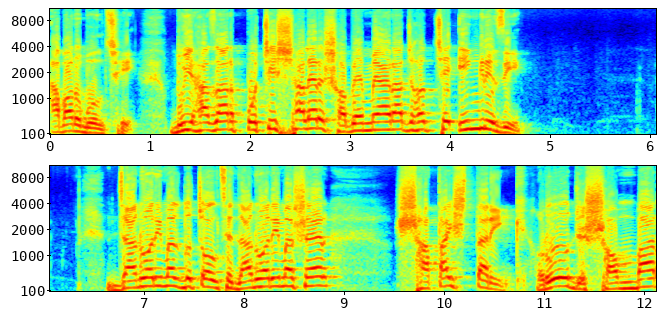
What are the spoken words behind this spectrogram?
আবারও বলছি, দুই হাজার পঁচিশ সালের সবে মেয়ারাজ হচ্ছে ইংরেজি। জানুয়ারি মাস তো চলছে, জানুয়ারি মাসের সাতাইশ তারিখ, রোজ সোমবার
